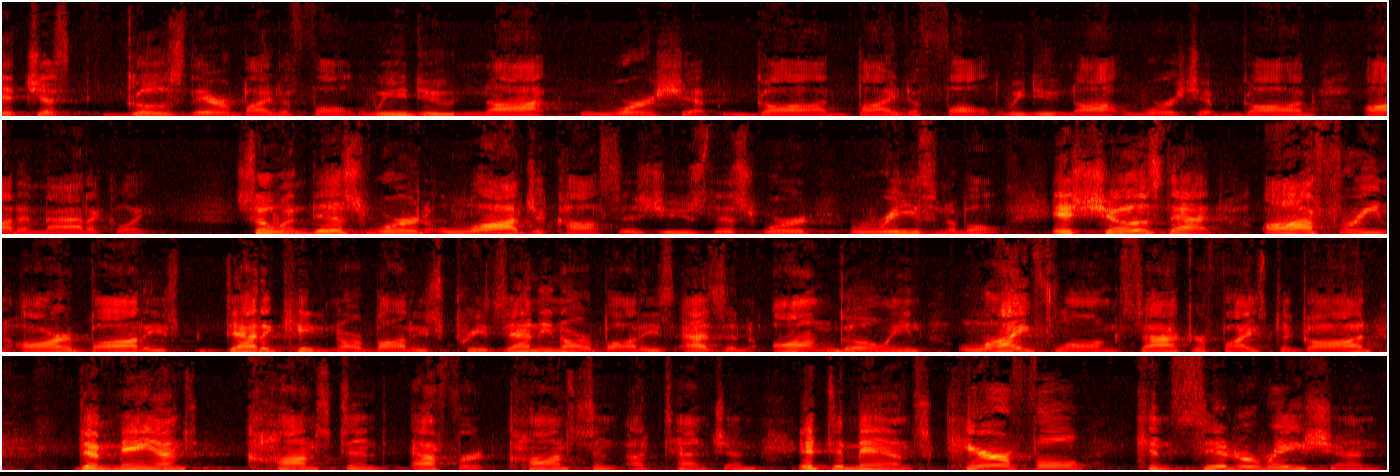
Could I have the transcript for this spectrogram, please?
It just goes there by default. We do not worship God by default. We do not worship God automatically. So when this word logikos is used, this word reasonable, it shows that offering our bodies, dedicating our bodies, presenting our bodies as an ongoing, lifelong sacrifice to God demands constant effort, constant attention. It demands careful consideration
